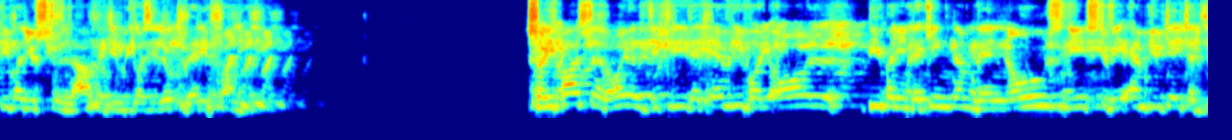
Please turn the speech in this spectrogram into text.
people used to laugh at him because he looked very funny. So he passed a royal decree that everybody, all people in the kingdom, their nose needs to be amputated.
